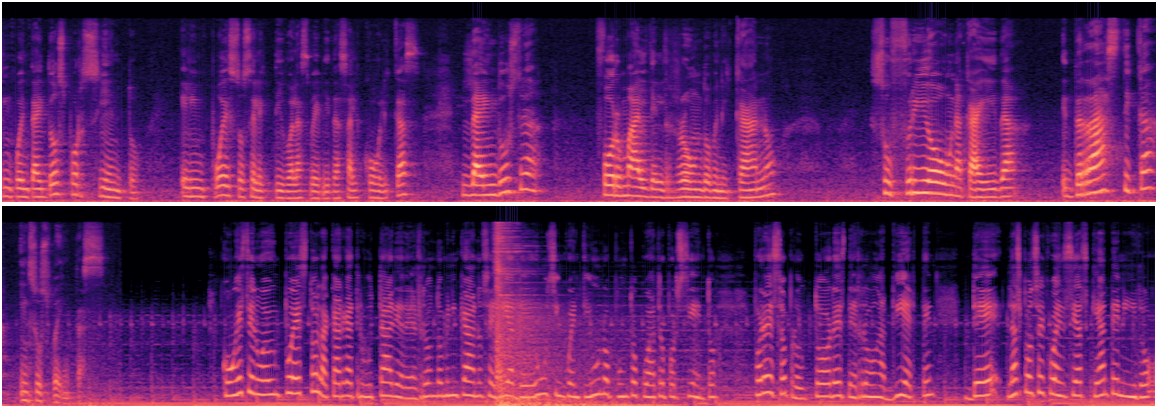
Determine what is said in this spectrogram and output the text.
52% el impuesto selectivo a las bebidas alcohólicas, la industria formal del ron dominicano sufrió una caída drástica en sus ventas. Con este nuevo impuesto, la carga tributaria del ron dominicano sería de un 51.4%. Por eso, productores de ron advierten de las consecuencias que han tenido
